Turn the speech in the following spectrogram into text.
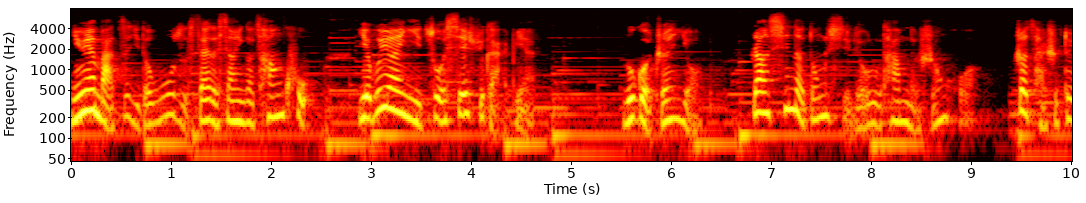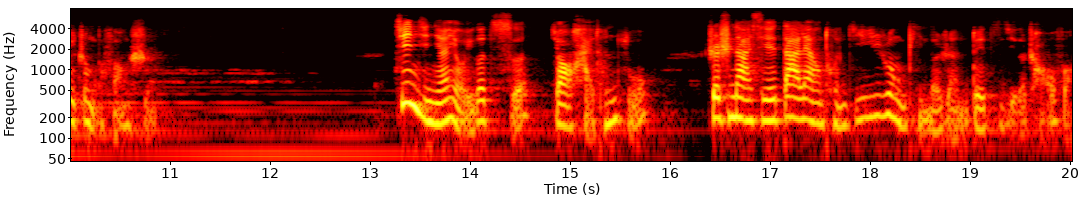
宁愿把自己的屋子塞得像一个仓库，也不愿意做些许改变。如果真有，让新的东西流入他们的生活，这才是对症的方式。近几年有一个词叫“海豚族”，这是那些大量囤积日用品的人对自己的嘲讽。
